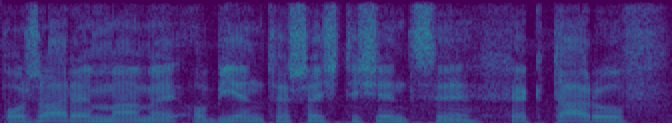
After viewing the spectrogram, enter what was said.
pożarem mamy objęte 6 tysięcy hektarów.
